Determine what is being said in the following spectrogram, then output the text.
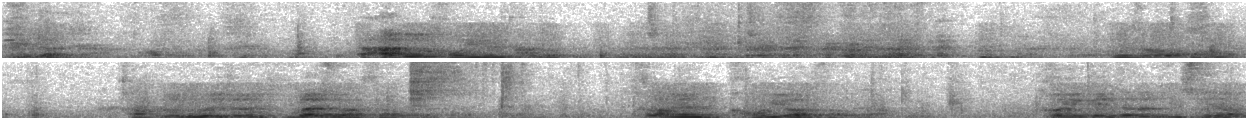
큰일 났다. 나도 더위를 타거든. 그래서 어, 앞으로 너희들은 두 가지와 싸워야 돼. 처음엔 더위와 싸워야 하고 더위 때문에 떨어진 체력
